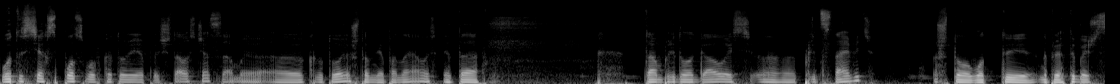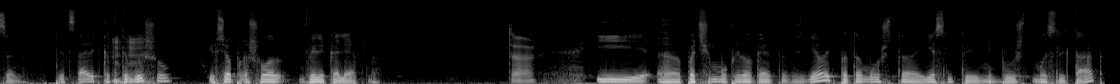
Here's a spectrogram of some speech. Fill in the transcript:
вот из всех способов, которые я прочитал сейчас, самое э, крутое, что мне понравилось, это там предлагалось э, представить, что вот ты, например, ты боишься сцены, представить, как mm-hmm. ты вышел, и все прошло великолепно. Так. И э, почему предлагают это сделать? Потому что если ты не будешь мыслить так,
